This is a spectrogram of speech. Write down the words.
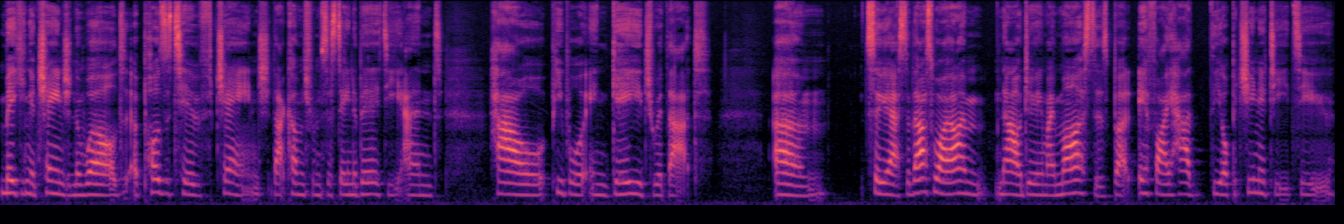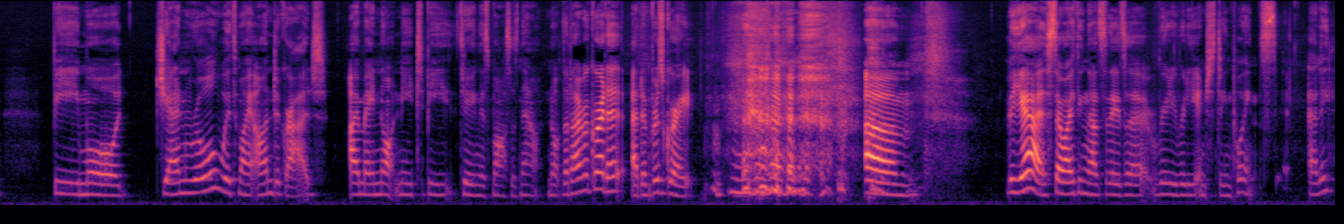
making a change in the world, a positive change that comes from sustainability and how people engage with that. Um, so yeah, so that's why I'm now doing my masters. But if I had the opportunity to be more general with my undergrad, I may not need to be doing this masters now. Not that I regret it. Edinburgh's great. um, but yeah, so I think that's those are really really interesting points. Ellie?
